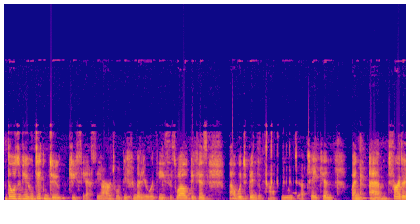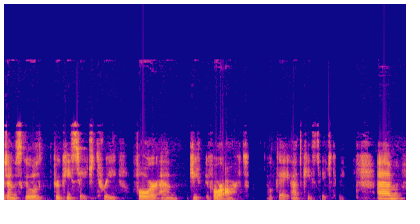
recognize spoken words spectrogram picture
Those of you who didn't do GCSE art will be familiar with these as well because that would have been the path we would have taken when um, further down the school through Key Stage 3 for, um, G for art, okay, at Key Stage 3. Um,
